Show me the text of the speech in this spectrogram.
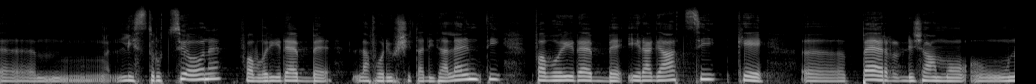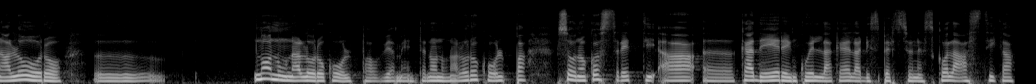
ehm, l'istruzione, favorirebbe la fuoriuscita di talenti, favorirebbe i ragazzi che eh, per diciamo, una loro eh, non una loro colpa ovviamente, non una loro colpa, sono costretti a eh, cadere in quella che è la dispersione scolastica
